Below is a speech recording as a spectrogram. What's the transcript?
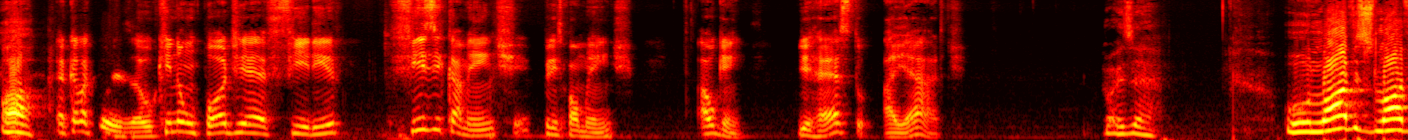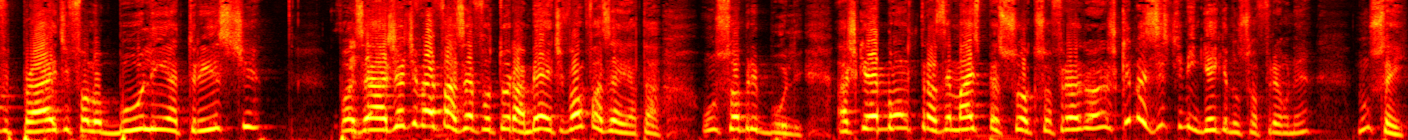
Ó, é aquela coisa. O que não pode é ferir fisicamente, principalmente, alguém. De resto, aí é arte. Pois é. O Loves Love Pride falou: bullying é triste. Pois é, a gente vai fazer futuramente, vamos fazer aí, tá? Um sobre bullying. Acho que é bom trazer mais pessoas que sofreram. Acho que não existe ninguém que não sofreu, né? Não sei.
